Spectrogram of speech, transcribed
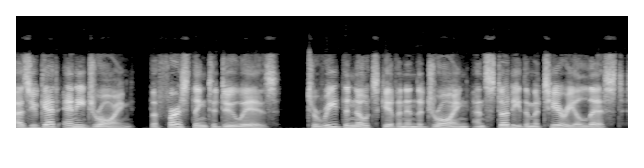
As you get any drawing, the first thing to do is to read the notes given in the drawing and study the material list.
